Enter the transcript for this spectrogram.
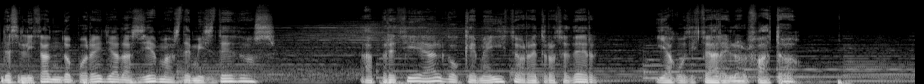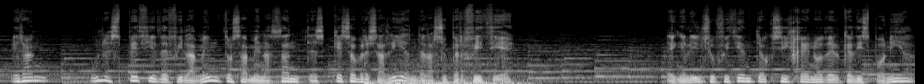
Deslizando por ella las yemas de mis dedos, aprecié algo que me hizo retroceder y agudizar el olfato. Eran una especie de filamentos amenazantes que sobresalían de la superficie. En el insuficiente oxígeno del que disponía,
